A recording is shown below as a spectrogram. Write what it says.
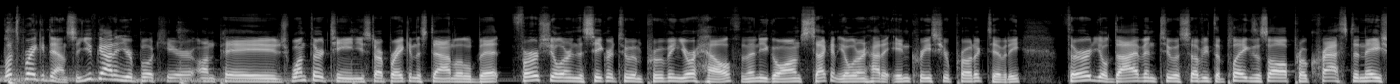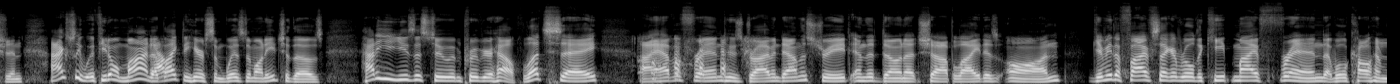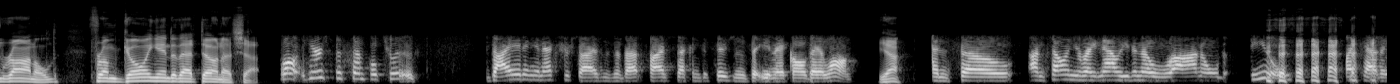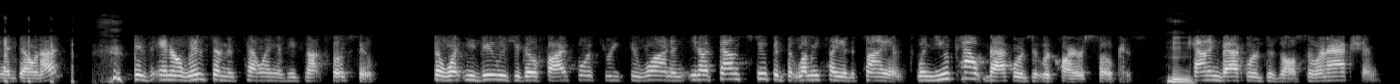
let's break it down. So you've got in your book here on page 113, you start breaking this down a little bit. First, you'll learn the secret to improving your health, and then you go on. Second, you'll learn how to increase your productivity. Third, you'll dive into a subject that plagues us all, procrastination. Actually, if you don't mind, yep. I'd like to hear some wisdom on each of those. How do you use this to improve your health? Let's say I have a friend who's driving down the street and the donut shop light is on. Give me the five second rule to keep my friend, we'll call him Ronald, from going into that donut shop? Well, here's the simple truth dieting and exercise is about five second decisions that you make all day long. Yeah. And so I'm telling you right now, even though Ronald feels like having a donut, his inner wisdom is telling him he's not supposed to. So what you do is you go five, four, three, two, one, and you know it sounds stupid, but let me tell you the science. When you count backwards, it requires focus. Hmm. Counting backwards is also an action.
